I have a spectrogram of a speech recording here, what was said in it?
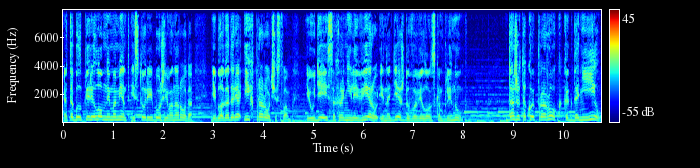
Это был переломный момент истории Божьего народа, и благодаря их пророчествам иудеи сохранили веру и надежду в Вавилонском плену. Даже такой пророк, как Даниил,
